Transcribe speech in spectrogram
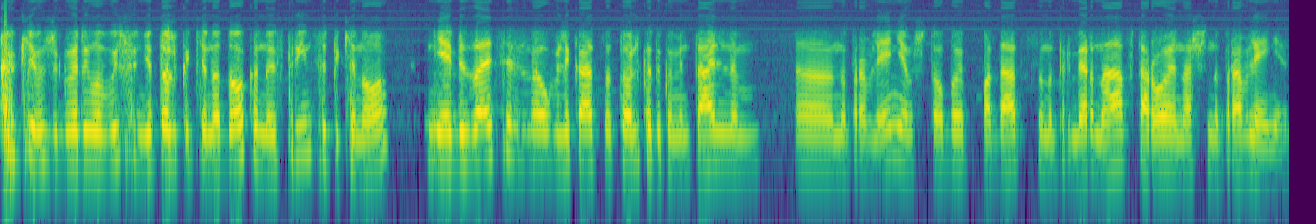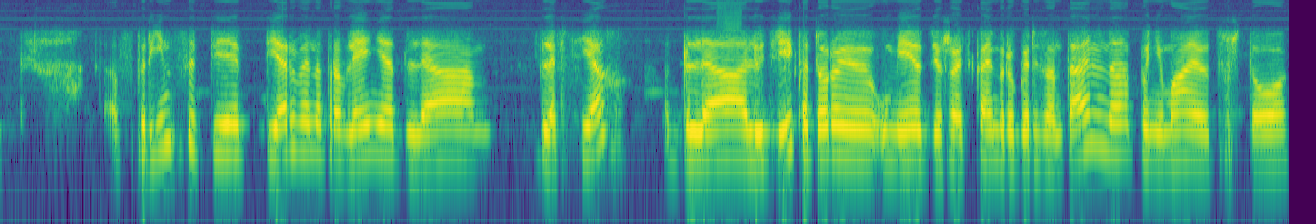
как я уже говорила выше, не только кинодока, но и в принципе кино. Не обязательно увлекаться только документальным э, направлением, чтобы податься, например, на второе наше направление. В принципе, первое направление для, для всех, для людей, которые умеют держать камеру горизонтально, понимают, что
